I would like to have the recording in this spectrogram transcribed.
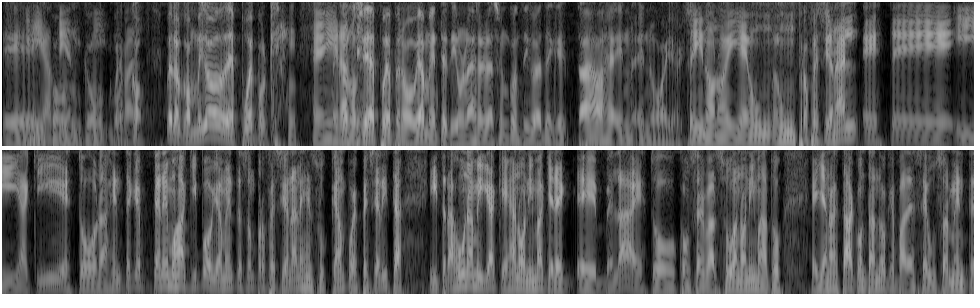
Eh, Y y Abdiel, con, con- y Coral. con- bueno, conmigo después, porque me gracias. conocí después, pero obviamente tiene una relación contigo desde que estabas en, en Nueva York. Sí, no, no, y es un, es un profesional, este, y aquí esto, la gente que tenemos aquí, pues obviamente son profesionales en sus campos, especialistas, y trajo una amiga que es anónima, quiere, eh, ¿verdad? Esto, conservar su anonimato. Ella nos estaba contando que padece usualmente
